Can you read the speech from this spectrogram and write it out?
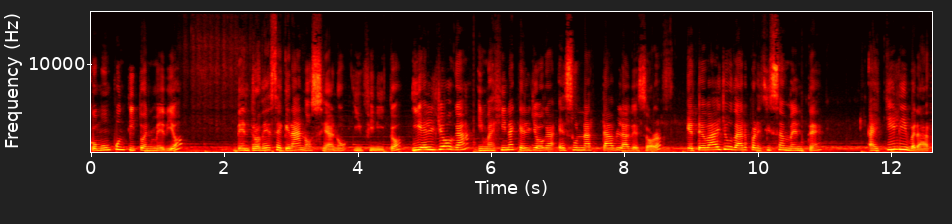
como un puntito en medio dentro de ese gran océano infinito. Y el yoga, imagina que el yoga es una tabla de surf que te va a ayudar precisamente a equilibrar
